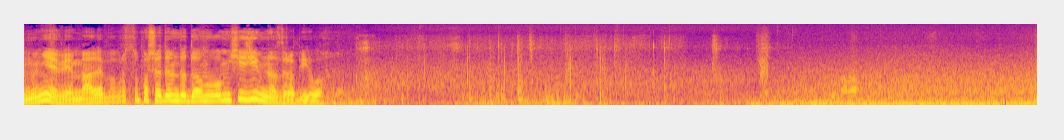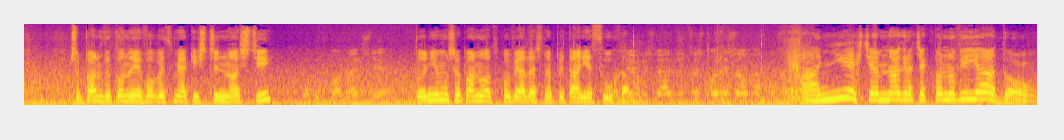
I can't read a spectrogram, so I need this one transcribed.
No nie wiem, ale po prostu poszedłem do domu, bo mi się zimno zrobiło. Czy pan wykonuje wobec mnie jakieś czynności? Wobec pana już nie. To nie muszę panu odpowiadać na pytanie, słucham. Ja myślałem, że coś pan jeszcze od nas potrzebuje. A nie, chciałem nagrać jak panowie jadą.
